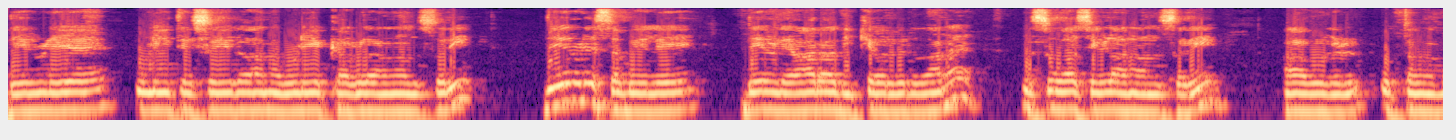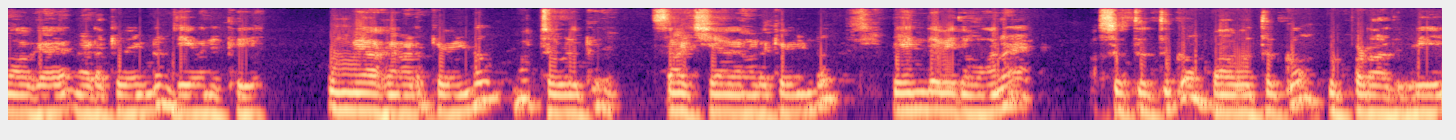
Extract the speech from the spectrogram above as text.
தேவனுடைய ஊழியத்தை செய்தான ஊழியக்காரர்களானாலும் சரி தேவனுடைய சபையிலே தேவனுடைய ஆராதிக்க விசுவாசிகளானாலும் சரி அவர்கள் உத்தமமாக நடக்க வேண்டும் தேவனுக்கு உண்மையாக நடக்க வேண்டும் மற்றவர்களுக்கு சாட்சியாக நடக்க வேண்டும். எந்த விதமான அசுத்தத்துக்கும் பாவத்துக்கும் உட்படாதபடி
